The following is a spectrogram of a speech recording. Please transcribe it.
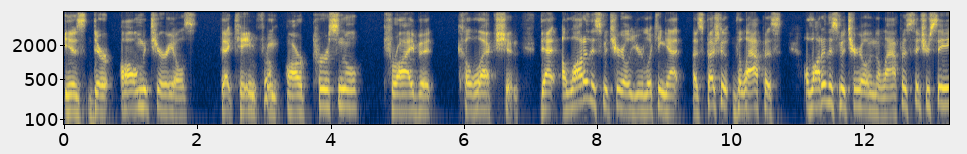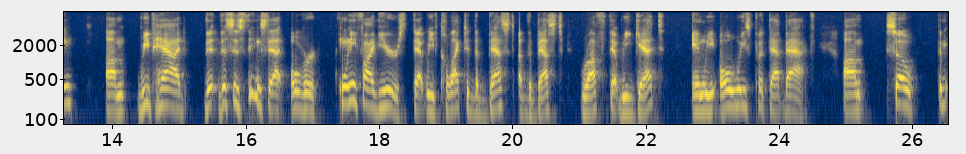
is they're all materials that came from our personal private collection. That a lot of this material you're looking at, especially the lapis, a lot of this material in the lapis that you're seeing, um, we've had, th this is things that over 25 years that we've collected the best of the best rough that we get, and we always put that back. Um, so the,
